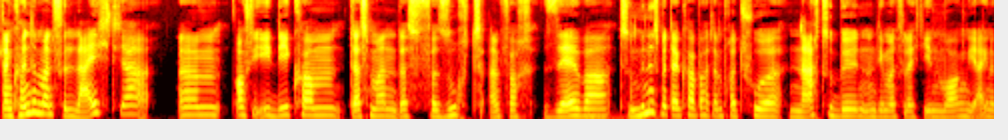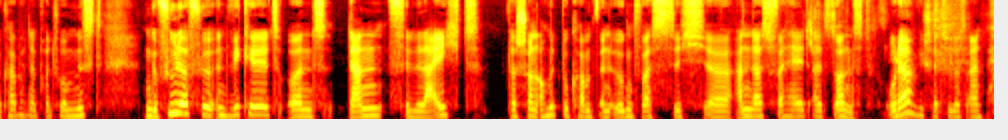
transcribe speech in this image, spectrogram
dann könnte man vielleicht ja ähm, auf die Idee kommen, dass man das versucht, einfach selber, zumindest mit der Körpertemperatur, nachzubilden, indem man vielleicht jeden Morgen die eigene Körpertemperatur misst, ein Gefühl dafür entwickelt und dann vielleicht das schon auch mitbekommt, wenn irgendwas sich äh, anders verhält als sonst, oder? Ja. Wie schätzt du das ein?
